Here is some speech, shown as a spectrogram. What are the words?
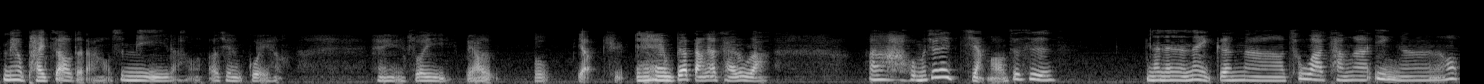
没有牌照的啦，哈，是秘医啦，哈，而且很贵哈，嘿，所以不要不要去，哎，不要挡人家财路啦。啊，我们就在讲哦，就是男人的那一根啊，粗啊、长啊、硬啊，然后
